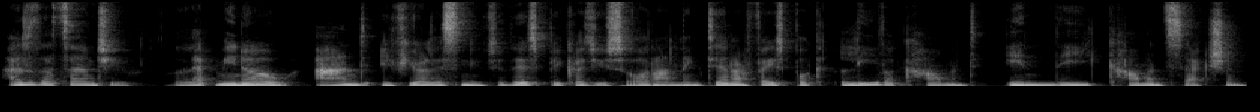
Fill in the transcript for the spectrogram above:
How does that sound to you? Let me know. And if you're listening to this because you saw it on LinkedIn or Facebook, leave a comment in the comments section.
